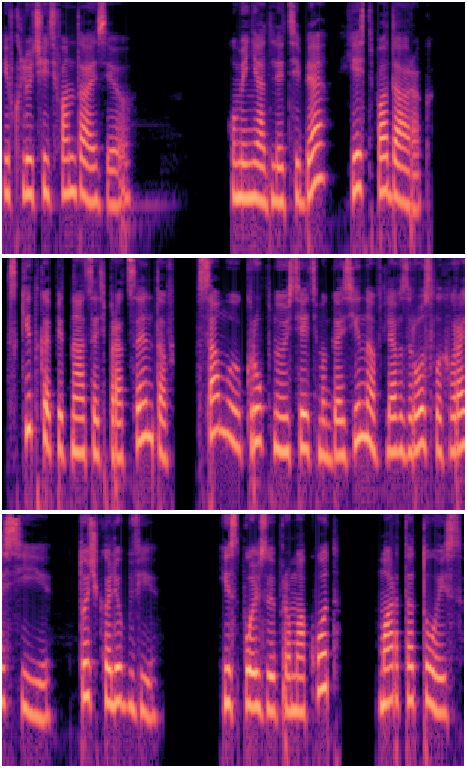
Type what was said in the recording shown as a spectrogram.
и включить фантазию. У меня для тебя есть подарок. Скидка 15% в самую крупную сеть магазинов для взрослых в России «Точка любви». Используй промокод «Марта Тойс»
